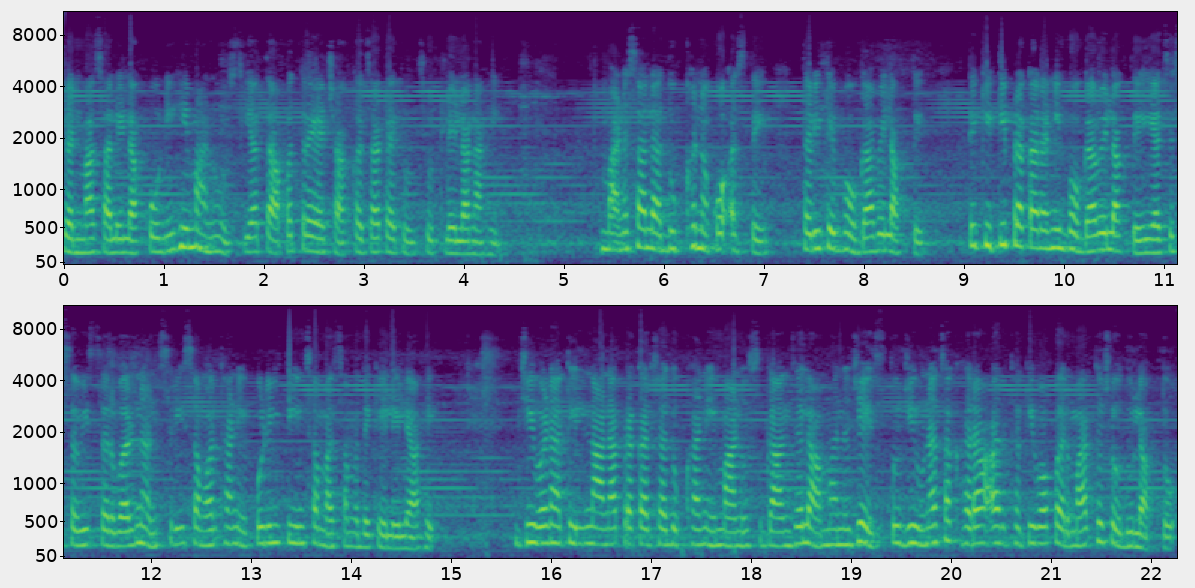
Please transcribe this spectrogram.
जन्मास आलेला कोणीही माणूस या तापत्रयाच्या कचाट्यातून सुटलेला नाही. माणसाला दुःख नको असते तरी ते भोगावे लागते. ते किती प्रकारांनी भोगावे लागते याचे सविस्तर वर्णन श्री समर्थाने पुढील तीन समासामध्ये केलेले आहे. जीवनातील नाना प्रकारच्या दुःखाने माणूस गांजला म्हणजेच तो जीवनाचा खरा अर्थ किंवा परमार्थ शोधू लागतो.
